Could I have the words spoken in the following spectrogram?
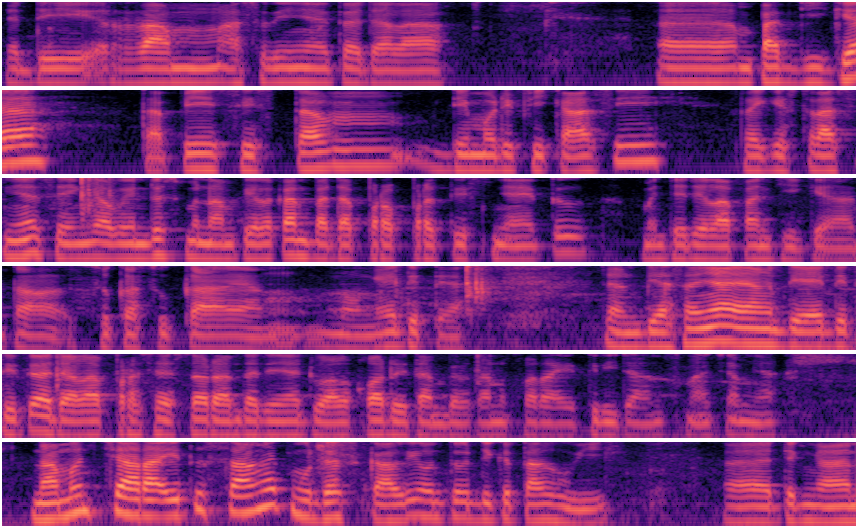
Jadi RAM aslinya itu adalah uh, 4 GB tapi sistem dimodifikasi registrasinya sehingga Windows menampilkan pada propertiesnya itu menjadi 8 GB atau suka-suka yang mau ngedit ya. Dan biasanya yang diedit itu adalah prosesor yang tadinya dual core ditampilkan Core i3 dan semacamnya. Namun cara itu sangat mudah sekali untuk diketahui uh, dengan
